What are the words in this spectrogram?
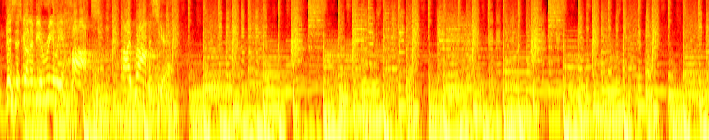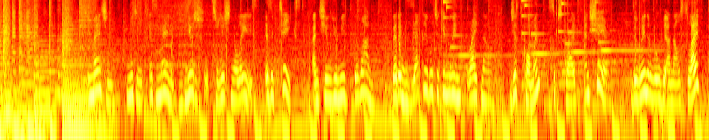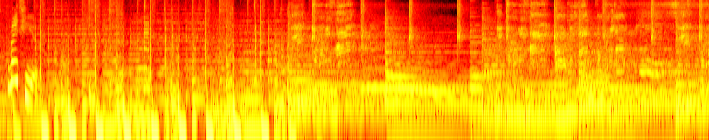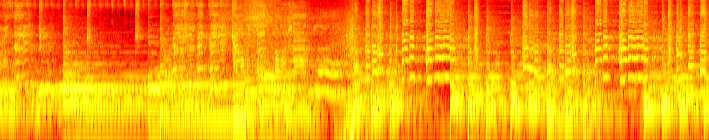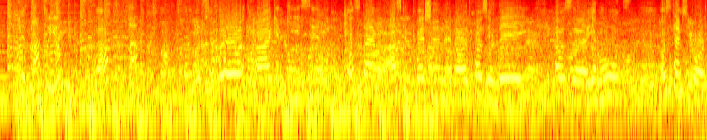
This is gonna be really hot. I promise you. Imagine meeting as many beautiful traditional ladies as it takes until you meet the one. That's exactly what you can win right now. Just comment, subscribe and share. The winner will be announced live right here. Love? Support, hugging, kissing. All the time asking question about how's your day, how's uh, your mood. All the time support.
